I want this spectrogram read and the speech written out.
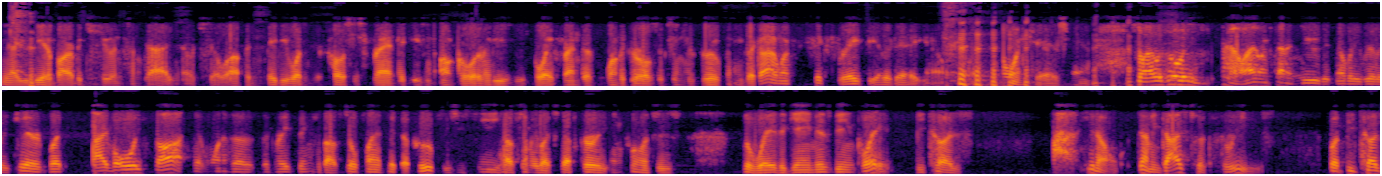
you know, you'd be at a barbecue and some guy, you know, would show up and maybe he wasn't your closest friend, maybe he's an uncle or maybe he's his boyfriend of one of the girls that's in your group and he's like, oh, I went six for eight the other day, you know. Like, no one cares, man. So I was always, you know, I always kind of knew that nobody really cared, but I've always thought that one of the, the great things about still playing pickup hoops is you see how somebody like Steph Curry influences the way the game is being played because, you know, I mean, guys took threes but because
